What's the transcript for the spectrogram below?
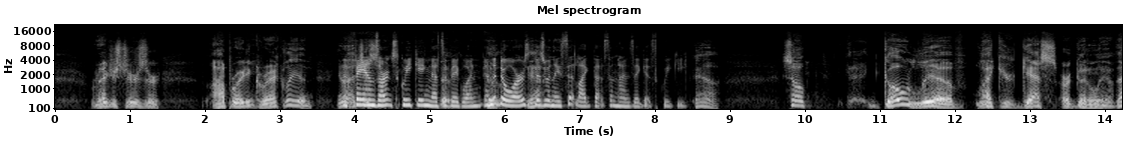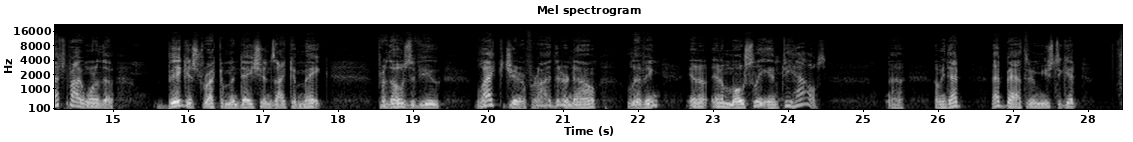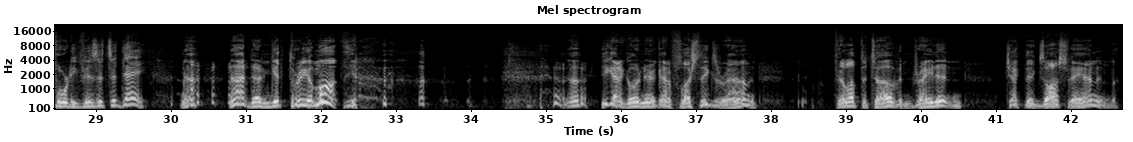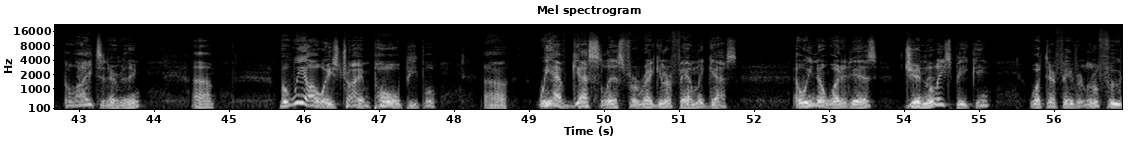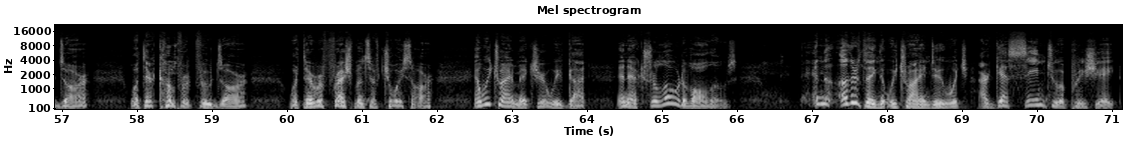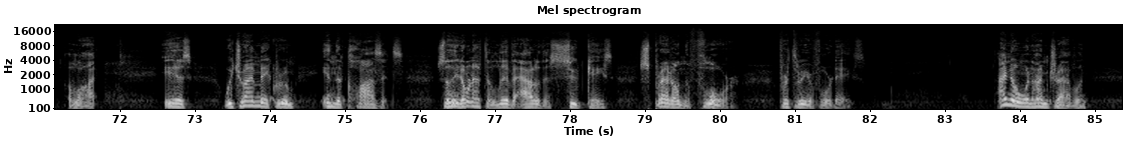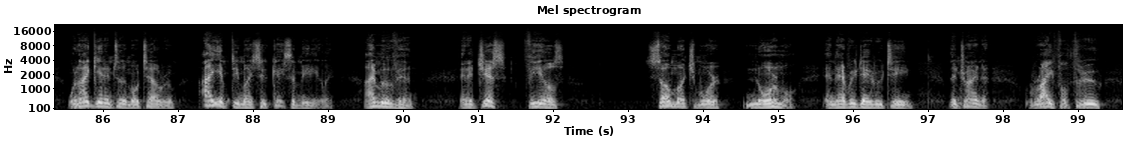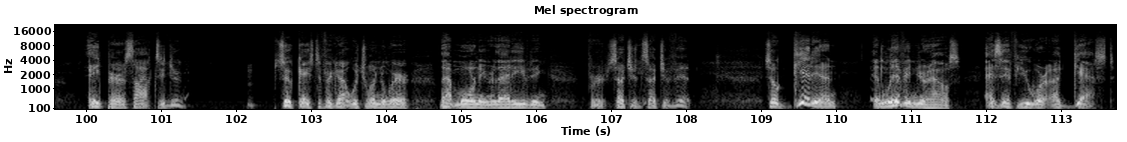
registers are operating correctly and you know the fans just- aren't squeaking. That's the- a big one. And the, the- doors, because yeah. when they sit like that, sometimes they get squeaky. Yeah. So go live like your guests are going to live. That's probably one of the biggest recommendations I can make for those of you like Jennifer and I that are now living in a, in a mostly empty house. Uh, I mean, that, that bathroom used to get 40 visits a day. Now, now it doesn't get three a month. Uh, you got to go in there and kind of flush things around and fill up the tub and drain it and check the exhaust fan and the, lights and everything. Uh, but we always try and poll people. Uh, we have guest lists for regular family guests, and we know what it is, generally speaking, what their favorite little foods are, what their comfort foods are, what their refreshments of choice are, and we try and make sure we've got an extra load of all those. And the other thing that we try and do, which our guests seem to appreciate a lot, is we try and make room in the closets so they don't have to live out of the suitcase spread on the floor for three or four days. I know when I'm traveling, when I get into the motel room, I empty my suitcase immediately. I move in, and it just feels so much more normal and everyday routine than trying to rifle through eight pair of socks in your suitcase to figure out which one to wear that morning or that evening for such and such event. So get in and live in your house as if you were a guest.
